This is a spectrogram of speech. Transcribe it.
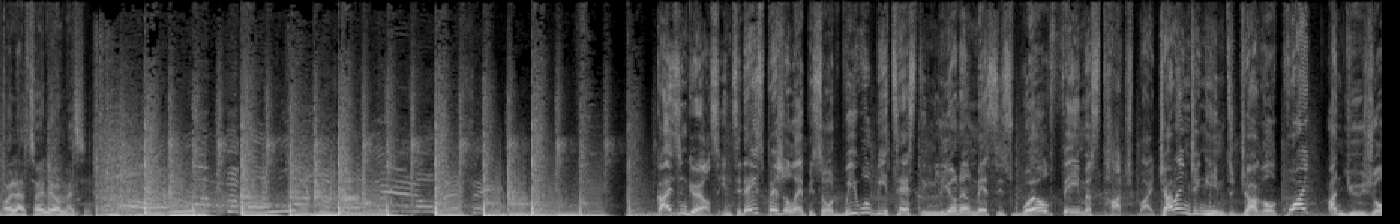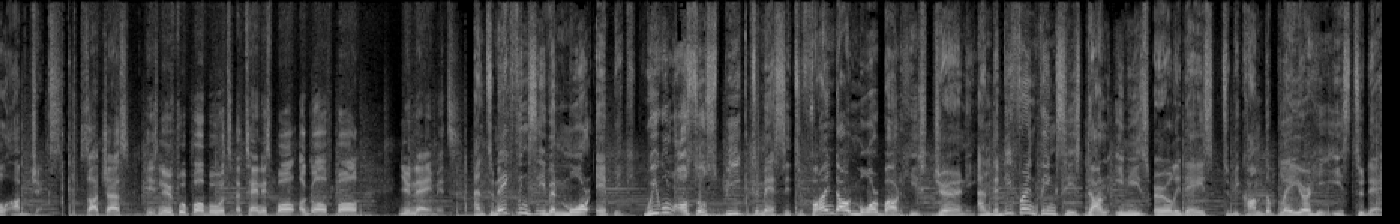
Hola, soy Leo Messi. Guys and girls, in today's special episode, we will be testing Lionel Messi's world famous touch by challenging him to juggle quite unusual objects. such as his new football boots, a tennis ball, a golf ball, you name it. And to make things even more epic, we will also speak to Messi to find out more about his journey and the different things he's done in his early days to become the player he is today.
